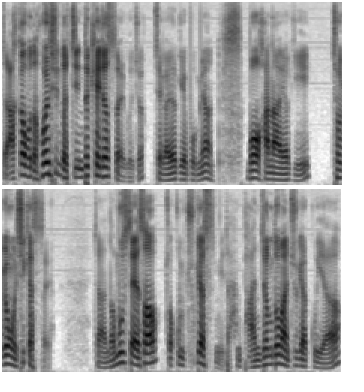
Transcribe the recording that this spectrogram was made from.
자, 아까보다 훨씬 더 찐득해졌어요. 그죠? 제가 여기에 보면 뭐 하나 여기 적용을 시켰어요. 자, 너무 세서 조금 죽였습니다. 한 반 정도만 죽였고요.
